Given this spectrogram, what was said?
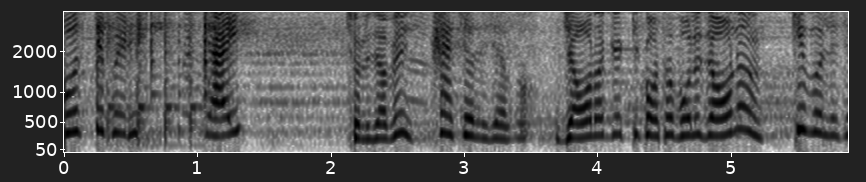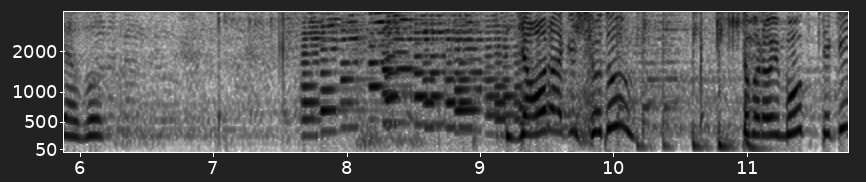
বুঝতে পেরেছি। যাই। চলে যাবি? হ্যাঁ চলে যাব। যাওয়ার আগে একটি কথা বলে যাও না? কি বলে যাব? যাওয়ার আগে শুধু তোমার ওই মুখ থেকে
